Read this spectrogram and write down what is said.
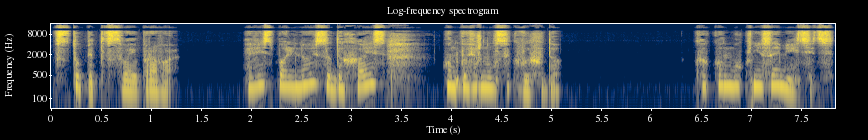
вступит в свои права. Весь больной, задыхаясь, он повернулся к выходу. Как он мог не заметить?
